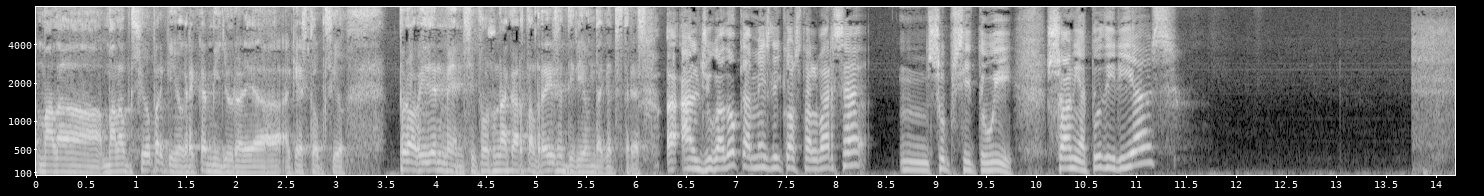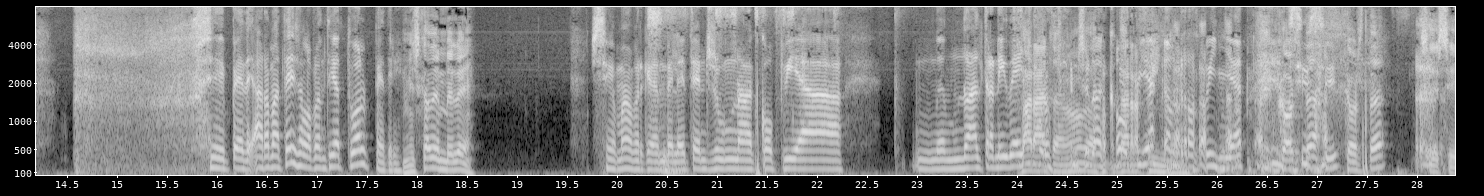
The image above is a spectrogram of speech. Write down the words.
mala, mala opció, perquè jo crec que milloraria aquesta opció. Però, evidentment, si fos una carta als Reis, et diria un d'aquests tres. El jugador que més li costa al Barça mm, substituir. Sònia, tu diries... Sí, Pedri. Ara mateix, a la plantilla actual, Pedri. Més que Dembélé. Sí, home, perquè en Belé tens una còpia un altre nivell, Barata, però no? tens una De- de còpia que amb Rafinha. Rafinha. Costa, Sí, sí. Costa. Sí, sí,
